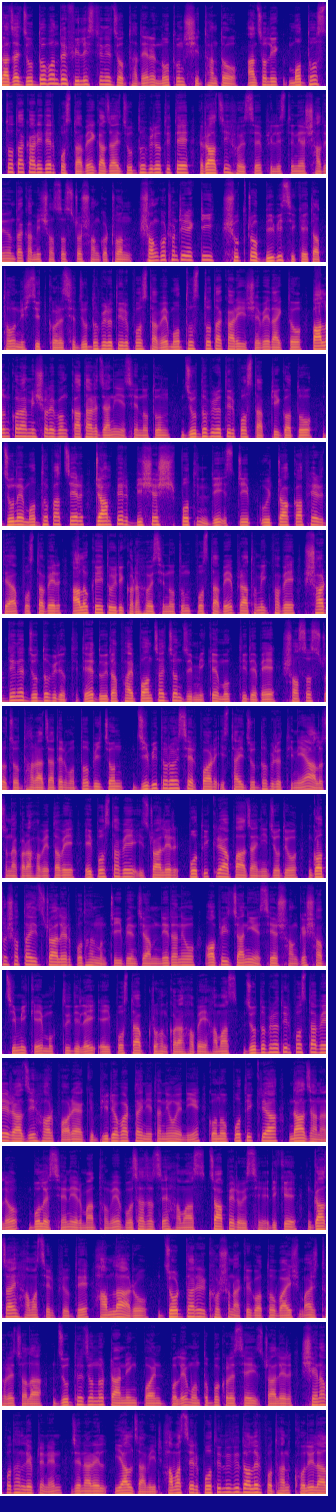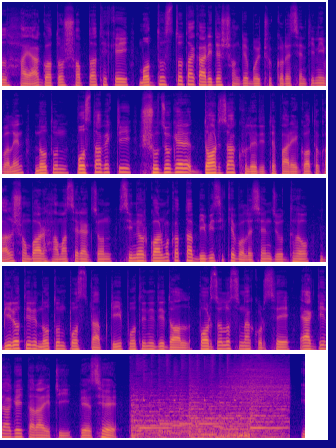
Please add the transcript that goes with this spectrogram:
গাজায় যুদ্ধবন্ধে ফিলিস্তিনি যোদ্ধাদের নতুন সিদ্ধান্ত। আঞ্চলিক মধ্যস্থতাকারীদের প্রস্তাবে গাজায় যুদ্ধবিরতিতে রাজি হয়েছে ফিলিস্তিনের স্বাধীনতাকামী সশস্ত্র সংগঠন। সংগঠনটির একটি সূত্র বিবিসিকে তথ্য নিশ্চিত করেছে। যুদ্ধবিরতির প্রস্তাবে মধ্যস্থতাকারী হিসেবে দায়িত্ব পালন করা মিশর এবং কাতার জানিয়েছে নতুন যুদ্ধবিরতির প্রস্তাবটি গত জুনে মধ্যপ্রাচ্যের ট্রাম্পের বিশেষ প্রতিনিধি স্টিভ উইটকফের দেয়া প্রস্তাবের আলোকেই তৈরি করা হয়েছে। নতুন প্রস্তাবে প্রাথমিকভাবে ষাট দিনের যুদ্ধবিরতিতে দুই দফায় পঞ্চাশ জন জিম্মিকে মুক্তি দেবে সশস্ত্র যোদ্ধারা যাদের মধ্যে বিশ জন। জীবিত রয়েছে এরপর স্থায়ী যুদ্ধবিরতি নিয়ে আলোচনা করা হবে। তবে এই প্রস্তাবে ইসরায়েলের প্রতিক্রিয়া পাওয়া যায়নি। যদিও গত সপ্তাহে ইসরায়েলের প্রধানমন্ত্রী বেঞ্জাম নেতানেও অফিস জানিয়েছে, এর সঙ্গে সব জিম্মিকে মুক্তি দিলেই এই প্রস্তাব গ্রহণ করা হবে। হামাস যুদ্ধবিরতির প্রস্তাবে রাজি হওয়ার পর এক ভিডিও বার্তায় নেতানিয়াহু এ নিয়ে কোনো প্রতিক্রিয়া না জানালেও বলেছেন, এর মাধ্যমে বোঝা যাচ্ছে হামাস চাপে রয়েছে। এদিকে গাজায় হামাসের বিরুদ্ধে হামলা আরও জোরদারের ঘোষণাকে গত বাইশ মাস ধরে চলা যুদ্ধের জন্য টার্নিং পয়েন্ট বলে মন্তব্য করেছে ইসরায়েলের সেনাপ্রধান লেফটেন্যান্ট জেনারেল ইয়াল জামির। হামাসের প্রতিনিধি দলের প্রধান খলিল আল হায়া গত সপ্তাহ থেকেই মধ্যস্থতাকারীদের সঙ্গে বৈঠক করেছেন। তিনি বলেন, নতুন প্রস্তাব একটি সুযোগের দরজা খুলে দিতে পারে। গতকাল সোমবার হামাসের একজন সিনিয়র কর্মকর্তা বিবিসিকে বলেছেন, যুদ্ধ বিরতির নতুন প্রস্তাবটি প্রতিনিধি দল পর্যালোচনা করছে। একদিন আগেই তারা এটি পেয়েছে।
